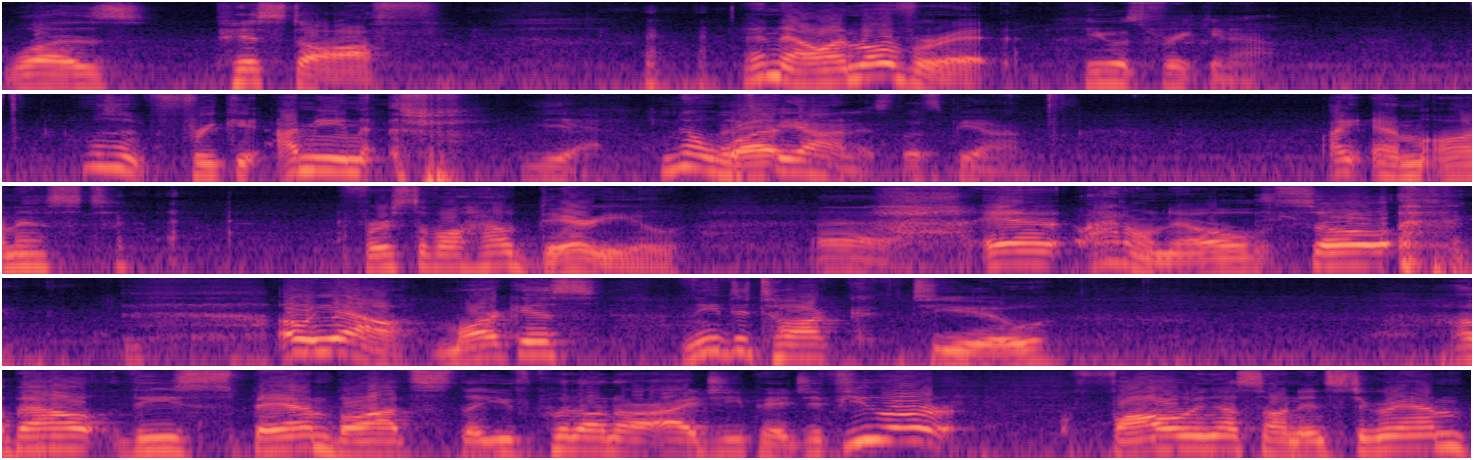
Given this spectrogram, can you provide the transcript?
was pissed off. And now I'm over it. He was freaking out. I wasn't freaking I mean, Yeah. You know what? Let's what? be honest. Let's be honest. I am honest. First of all, how dare you? and I don't know. So Oh yeah, Marcus, I need to talk to you about these spam bots that you've put on our IG page. If you are following us on Instagram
